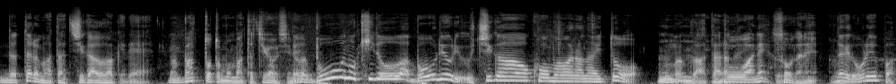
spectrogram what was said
だったらまた違うわけで。まあ、バットともまた違うしね。だから棒の軌道はボールより内側をこう回らないとうまく当たらない、棒はねそうだね、うん。だけど俺やっぱ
